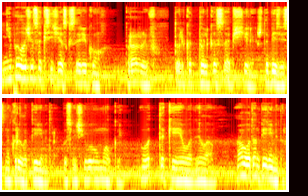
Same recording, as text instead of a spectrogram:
Не получится к сейчас к старику. Прорыв. только-только сообщили, что безвесть накрыла периметр, после чего умолкли. Вот такие вот дела. А вот он периметр,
